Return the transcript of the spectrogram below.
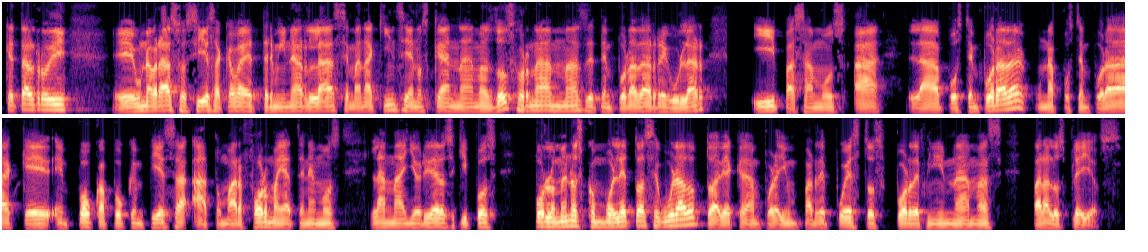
¿Qué tal, Rudy? Eh, un abrazo, así es, acaba de terminar la semana 15, ya nos quedan nada más dos jornadas más de temporada regular y pasamos a la postemporada, una postemporada que en poco a poco empieza a tomar forma. Ya tenemos la mayoría de los equipos por lo menos con boleto asegurado. Todavía quedan por ahí un par de puestos por definir nada más para los playoffs.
